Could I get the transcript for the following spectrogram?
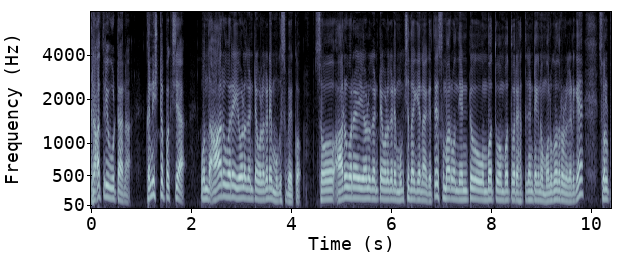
ರಾತ್ರಿ ಊಟನ ಕನಿಷ್ಠ ಪಕ್ಷ ಒಂದು ಆರೂವರೆ, ಏಳು ಗಂಟೆ ಒಳಗಡೆ ಮುಗಿಸ್ಬೇಕು. ಸೊ ಆರೂವರೆ, ಏಳು ಗಂಟೆ ಒಳಗಡೆ ಮುಗಿಸಿದಾಗ ಏನಾಗುತ್ತೆ? ಸುಮಾರು ಒಂದು ಎಂಟು, ಒಂಬತ್ತು, ಒಂಬತ್ತುವರೆ, ಹತ್ತು ಗಂಟೆಗೆ ನಾವು ಮಲಗೋದ್ರೊಳಗಡೆ ಸ್ವಲ್ಪ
